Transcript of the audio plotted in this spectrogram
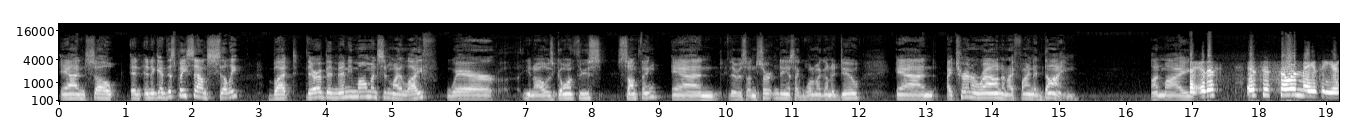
And so, and, and again, this may sound silly, but there have been many moments in my life where, you know, I was going through something and there was uncertainty. It's like, what am I going to do? And I turn around and I find a dime on my. It is. It's just so amazing you're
